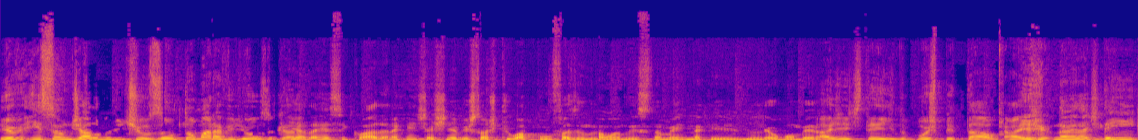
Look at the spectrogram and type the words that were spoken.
Eu- isso é um diálogo de tiozão tão maravilhoso, cara. Piada reciclada, né? Que a gente já tinha visto, acho que o Apu fazendo, falando isso também, naquele do Léo Bombeiro. A gente tem ele indo pro hospital. Aí, na verdade, tem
